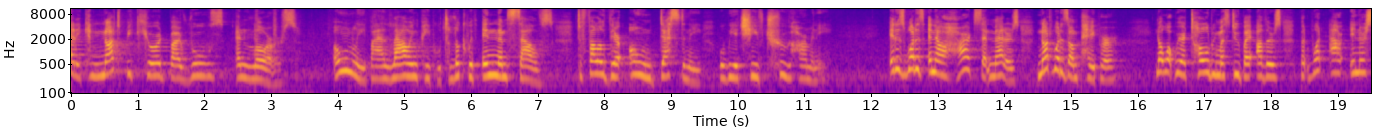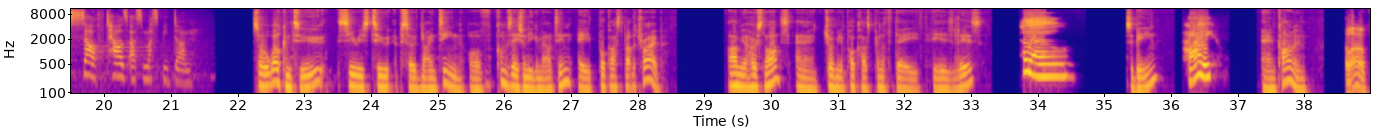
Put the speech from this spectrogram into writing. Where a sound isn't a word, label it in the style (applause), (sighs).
society cannot be cured by rules and laws. Only by allowing people to look within themselves, to follow their own destiny, will we achieve true harmony. It is what is in our hearts that matters, not what is on paper, not what we are told we must do by others, but what our inner self tells us must be done. So, welcome to Series 2, Episode 19 of Conversation on Eagle Mountain, a podcast about the tribe. I'm your host, Lance, and joining me in the podcast panel today is Liz. Hello. Sabine. Hi. And Carlin. Hello.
